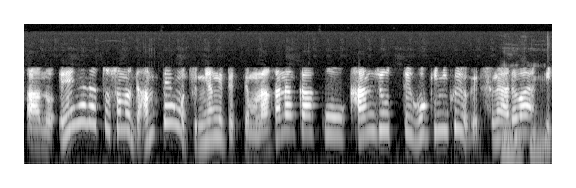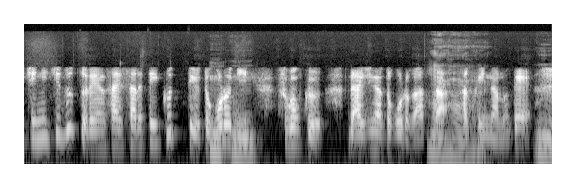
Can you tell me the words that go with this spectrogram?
あの映画だとその断片を積み上げていっても、なかなかこう感情って動きにくいわけですね、あれはうん。うん1日ずつ連載されていくっていうところに、すごく大事なところがあった作品なので、うん。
